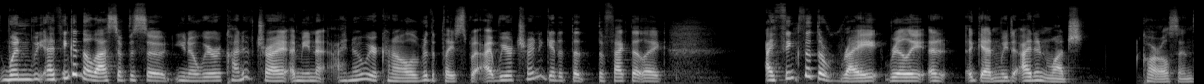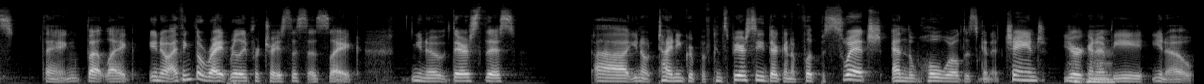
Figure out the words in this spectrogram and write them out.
when we, I think in the last episode, you know, we were kind of trying. I mean, I know we were kind of all over the place, but I, we were trying to get at the the fact that like, I think that the right really, uh, again, we i didn't watch Carlson's thing, but like, you know, I think the right really portrays this as like, you know, there's this uh, you know, tiny group of conspiracy, they're going to flip a switch and the whole world is going to change. You're going to be, you know,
